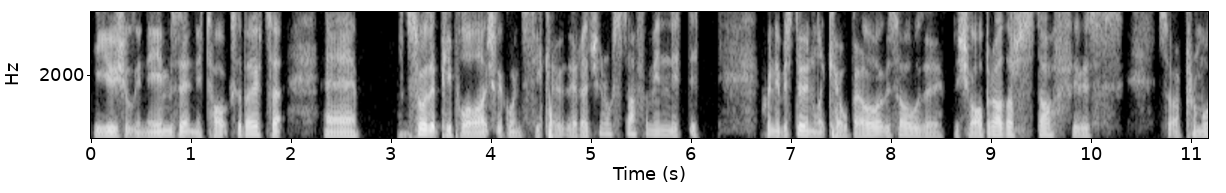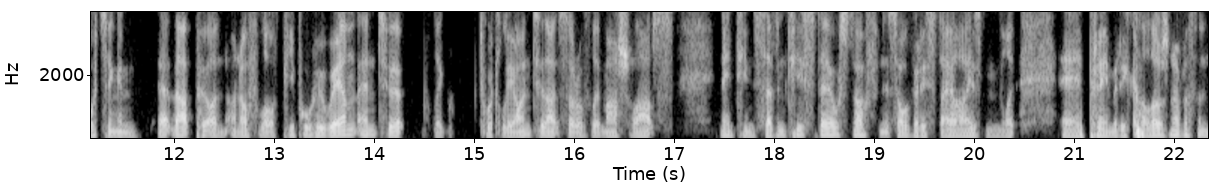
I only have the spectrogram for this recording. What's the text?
he usually names it and he talks about it. Uh, so that people will actually go and seek out the original stuff. I mean, it, it, when he was doing like Kill Bill, it was all the, the Shaw Brothers stuff he was sort of promoting, and that, put an, an awful lot of people who weren't into it, like totally onto that sort of like martial arts 1970s style stuff and it's all very stylized and like uh, primary colors and everything.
